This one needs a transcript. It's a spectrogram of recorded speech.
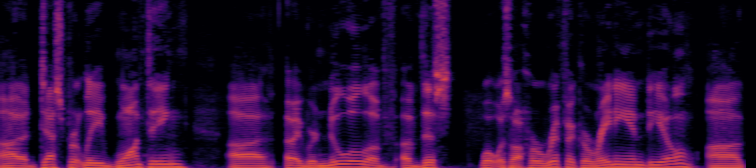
uh, desperately wanting uh, a renewal of of this what was a horrific Iranian deal uh,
